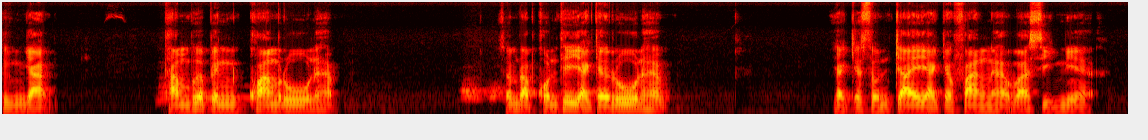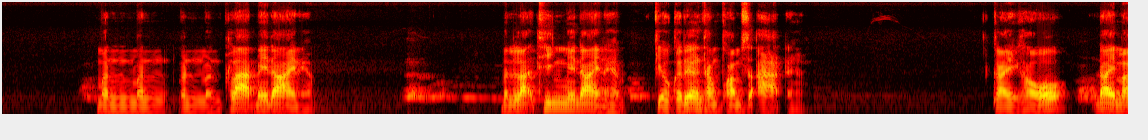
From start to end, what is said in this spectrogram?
ถึงอยากทำเพื่อเป็นความรู้นะครับสำหรับคนที่อยากจะรู้นะครับ อยากจะสนใจอยากจะฟังนะครับ ว่าสิ่งเนี่ยมันมันมันมันพลาดไม่ได้นะครับ มันละทิ้งไม่ได้นะครับ เกี่ยวกับเรื่องทำความสะอาดนะครับ ไก่เขาได้มา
